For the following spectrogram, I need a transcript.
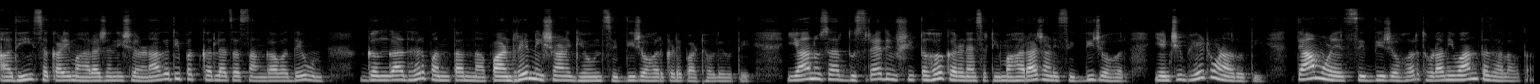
आधी सकाळी महाराजांनी शरणागती पत्करल्याचा सांगावा देऊन गंगाधर पंतांना पांढरे निशाण घेऊन सिद्धी जौहरकडे पाठवले होते. यानुसार दुसऱ्या दिवशी तह करण्यासाठी महाराज आणि सिद्धी जौहर यांची भेट होणार होती. त्यामुळे सिद्धी जौहर थोडा निवांत झाला होता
